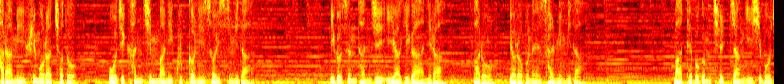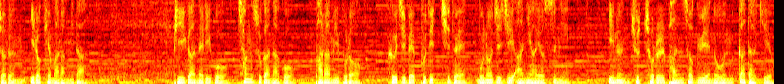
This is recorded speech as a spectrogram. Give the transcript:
바람이 휘몰아쳐도 오직 한 집만이 굳건히 서 있습니다. 이것은 단지 이야기가 아니라 바로 여러분의 삶입니다. 마태복음 7장 25절은 이렇게 말합니다. 비가 내리고 창수가 나고 바람이 불어 그 집에 부딪히되 무너지지 아니하였으니 이는 주초를 반석 위에 놓은 까닭이요.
